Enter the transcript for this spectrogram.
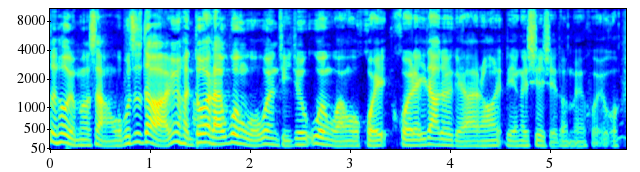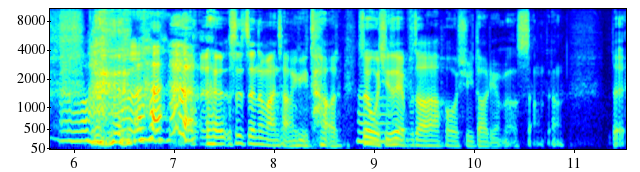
最后有没有上？我不知道啊，因为很多人来问我问题，就问完我回回了一大堆给他，然后连个谢谢都没回我，哦、是真的蛮常遇到的，所以我其实也不知道他后续到底有没有上这样。对。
